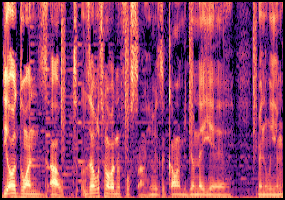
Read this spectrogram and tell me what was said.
The Old Ones Out. זה ערוץ מאוד מפורסם, עם איזה כמה מיליוני uh, מנויים.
